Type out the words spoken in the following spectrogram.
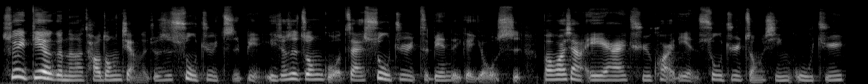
所以第二个呢，陶东讲的就是数据之变，也就是中国在数据这边的一个优势，包括像 AI、区块链、数据中心、五 G。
